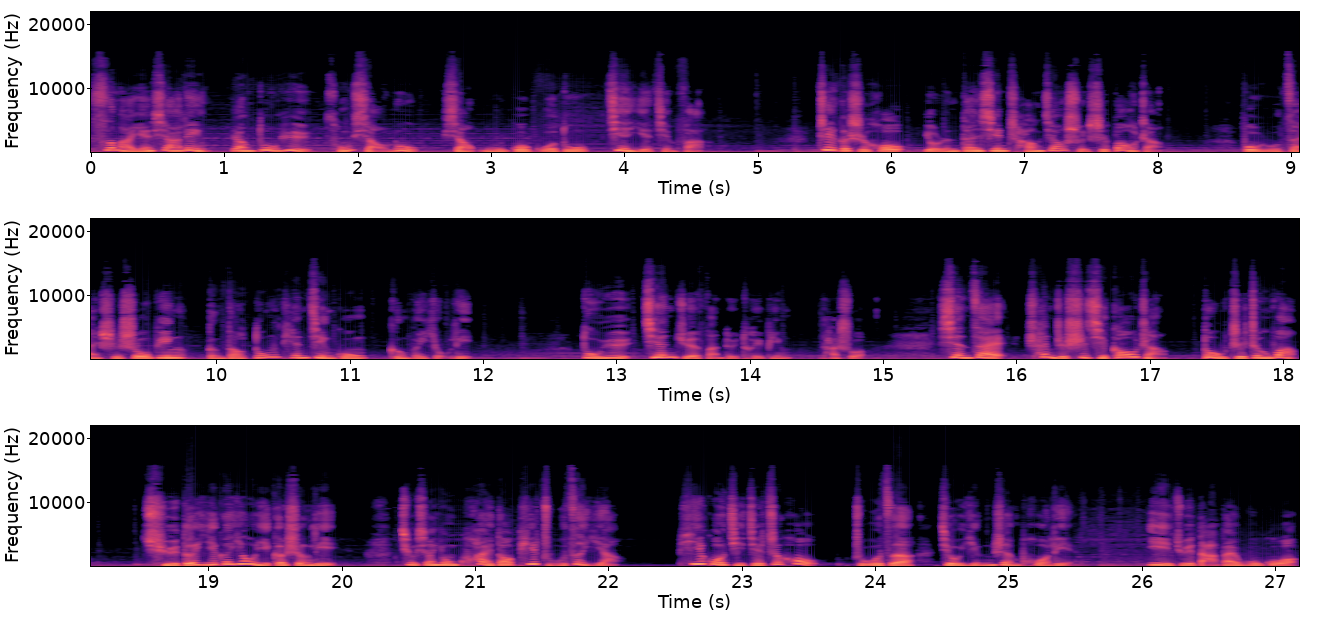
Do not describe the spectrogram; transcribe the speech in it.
司马炎下令让杜预从小路向吴国国都建业进发。这个时候，有人担心长江水势暴涨，不如暂时收兵，等到冬天进攻更为有利。杜预坚决反对退兵，他说：“现在趁着士气高涨，斗志正旺，取得一个又一个胜利，就像用快刀劈竹子一样，劈过几节之后。”竹子就迎刃破裂，一举打败吴国，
